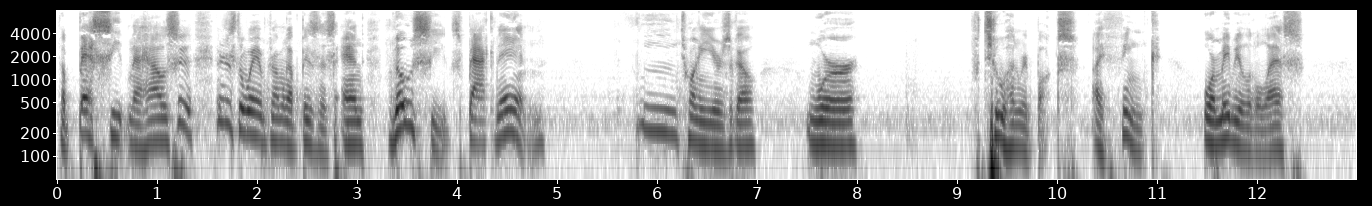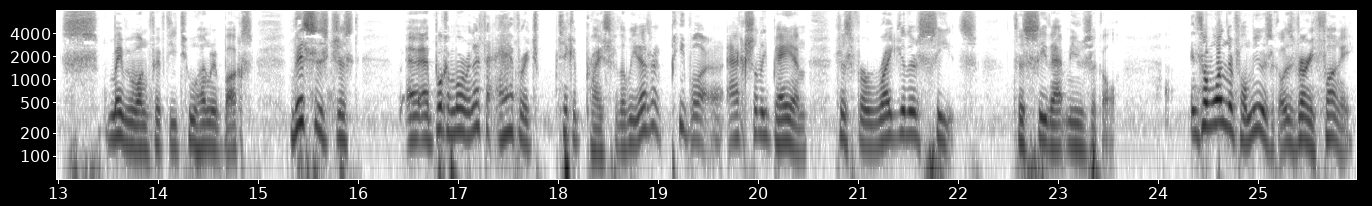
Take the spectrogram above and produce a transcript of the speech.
the best seat in the house. It's just a way of drumming up business. And those seats back then, mm, twenty years ago, were two hundred bucks, I think, or maybe a little less. maybe 150, 200 bucks. This is just at Book of Mormon. That's the average ticket price for the week. That's what people are actually paying just for regular seats to see that musical. It's a wonderful musical. It's very funny,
